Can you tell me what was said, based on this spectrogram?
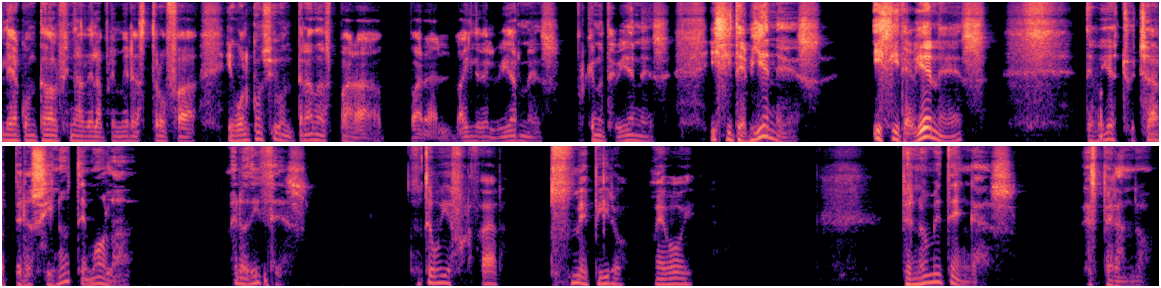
Le ha contado al final de la primera estrofa, igual consigo entradas para, para el baile del viernes, ¿por qué no te vienes? Y si te vienes, y si te vienes, te voy a escuchar, pero si no te mola, me lo dices. No te voy a forzar, me piro, me voy. Pero no me tengas esperando.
